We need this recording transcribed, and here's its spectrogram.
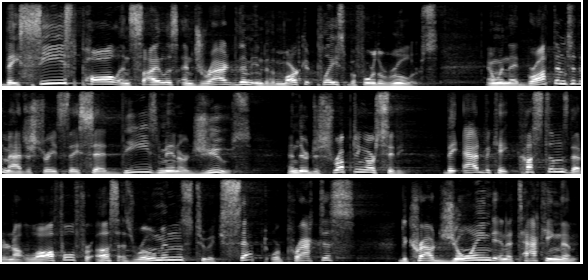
they seized Paul and Silas and dragged them into the marketplace before the rulers. And when they brought them to the magistrates, they said, These men are Jews, and they're disrupting our city. They advocate customs that are not lawful for us as Romans to accept or practice. The crowd joined in attacking them,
